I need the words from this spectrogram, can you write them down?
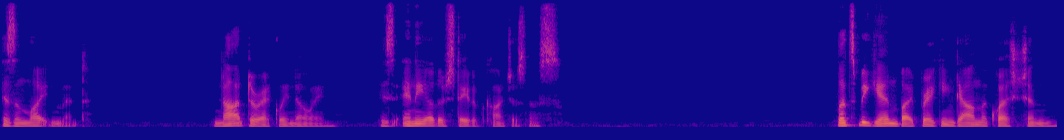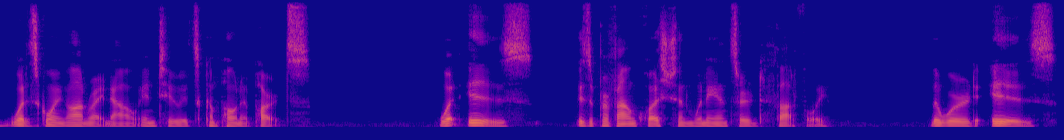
is enlightenment. Not directly knowing is any other state of consciousness. Let's begin by breaking down the question, what is going on right now, into its component parts. What is, is a profound question when answered thoughtfully. The word is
